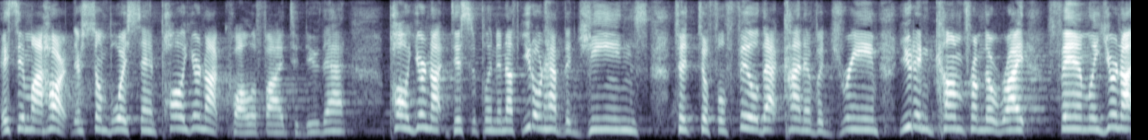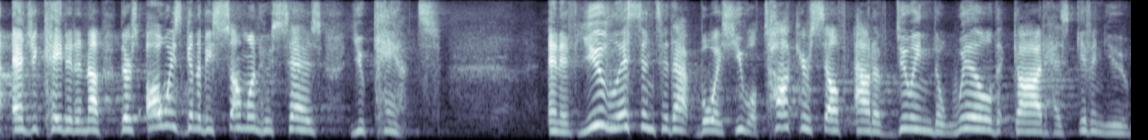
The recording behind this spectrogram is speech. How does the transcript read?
it's in my heart. There's some voice saying, Paul, you're not qualified to do that. Paul, you're not disciplined enough. You don't have the genes to, to fulfill that kind of a dream. You didn't come from the right family. You're not educated enough. There's always gonna be someone who says you can't. And if you listen to that voice, you will talk yourself out of doing the will that God has given you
